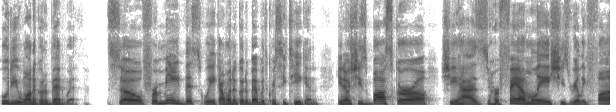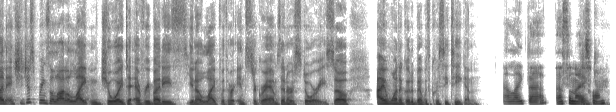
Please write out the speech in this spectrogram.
Who Do You Want to Go to Bed With? So for me this week, I want to go to bed with Chrissy Teigen. You know, she's boss girl, she has her family, she's really fun, and she just brings a lot of light and joy to everybody's, you know, life with her Instagrams and her stories. So I want to go to bed with Chrissy Teigen. I like that. That's a nice Thank one. you.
